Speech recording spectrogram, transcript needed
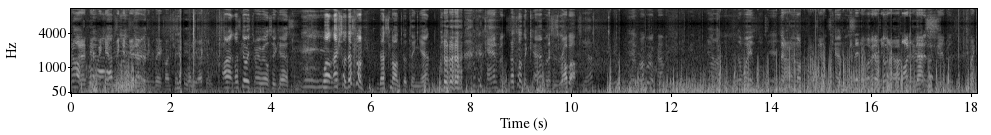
think, I, No, we're not. I don't think we We're can, we can do that with a clear contract. What do you reckon? All right, let's go with three wheels. Who cares? well, actually, that's not that's not the thing yet. The canvas. that's not the canvas. This is is it? rubber. Yeah. Is it rubber or canvas? Yeah, no, the way it looks, yeah, definitely not rubber. It's canvas. And then you look at it's over not here, and as that's a canvas. like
